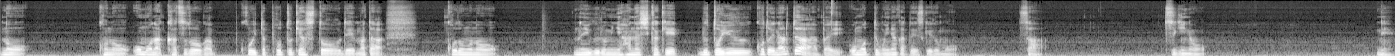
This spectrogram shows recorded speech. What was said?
のこの主な活動がこういったポッドキャストでまた子供のぬいぐるみに話しかけるということになるとはやっぱり思ってもいなかったですけども。さあ次のね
